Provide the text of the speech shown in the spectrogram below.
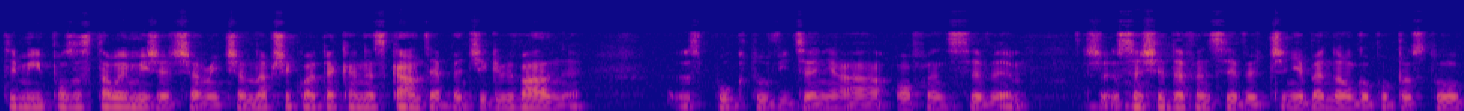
tymi pozostałymi rzeczami, czy na przykład jak Enes Kante będzie grywalny z punktu widzenia ofensywy, w sensie defensywy, czy nie będą go po prostu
